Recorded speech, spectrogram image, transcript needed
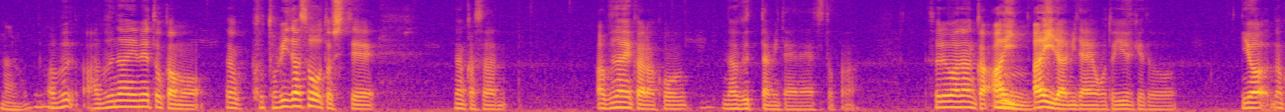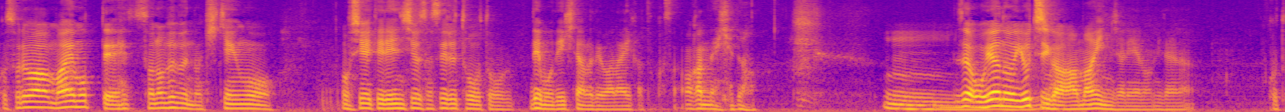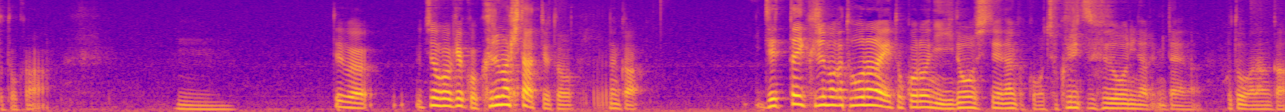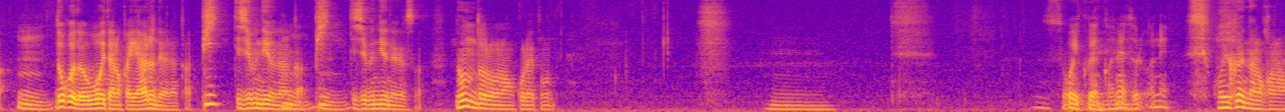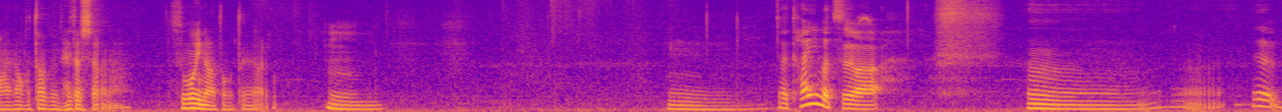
なるほどね。危危ない目とかもか飛び出そうとしてなんかさ危ないからこう殴ったみたいなやつとかそれはなんか愛,、うん愛だみたいなこと言うけどいやなんかそれは前もって その部分の危険を教えて練習させる等々でもできたのではないかとかさわかんないけど、うんそれは親の余地が甘いんじゃねえのみたいなこととか。うん例えばうちの子は結構「車来た!」って言うとなんか絶対車が通らないところに移動してなんかこう直立不動になるみたいなことがなんかうん。どこで覚えたのかやるんだよなんかピッて自分で言うのなんかうん。ピッて自分で言うんだけどさなんだろうなこれと思って。うん。保育園かねそれはね。保育園なのかななんか多分下手したらな。すごいなと思ったけどあれうん。うん。体罰はうん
